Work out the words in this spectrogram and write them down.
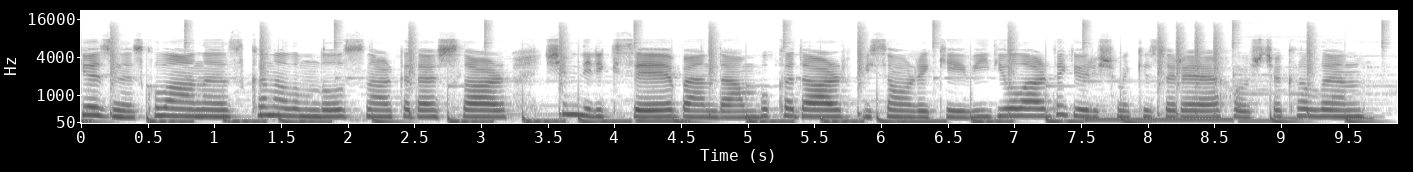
gözünüz kulağınız kanalımda olsun arkadaşlar. Şimdilik ise benden bu kadar. Bir sonraki videolarda görüşmek üzere. Hoşçakalın.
